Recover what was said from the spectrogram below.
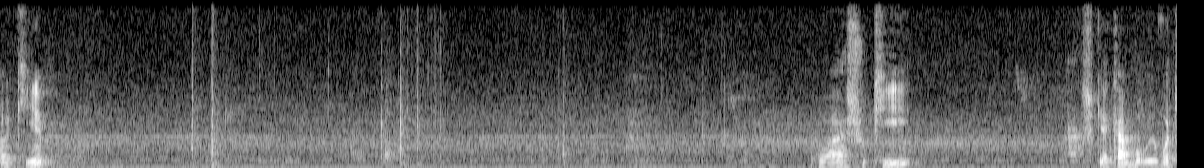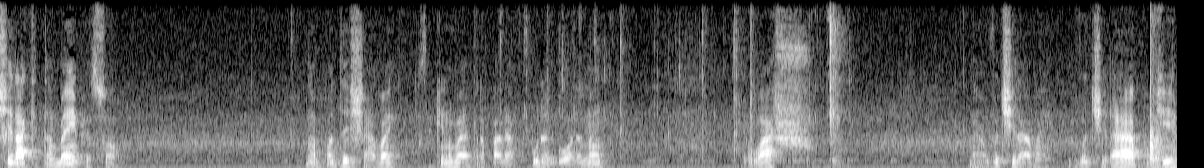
Aqui. Eu acho que... Acho que acabou. Eu vou tirar aqui também, pessoal. Não, pode deixar, vai. Isso aqui não vai atrapalhar por agora, não. Eu acho. Não, eu vou tirar, vai. Eu vou tirar porque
